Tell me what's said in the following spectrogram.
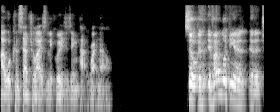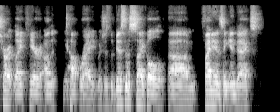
I would conceptualize liquidity's impact right now. So if, if I'm looking at a, at a chart like here on the yeah. top right, which is the business cycle um, financing index,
